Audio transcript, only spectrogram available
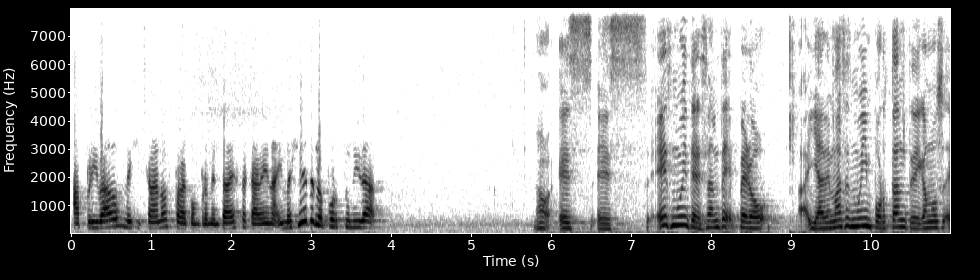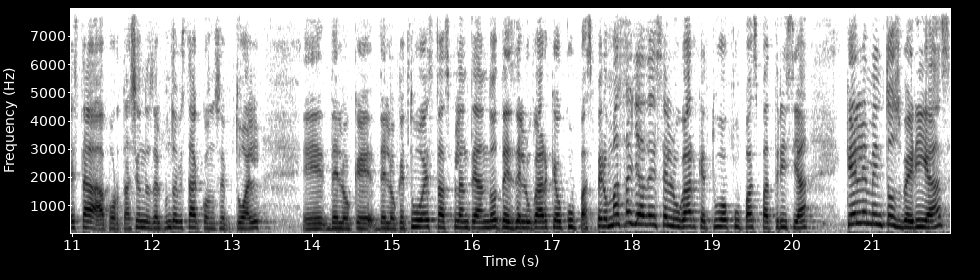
a privados mexicanos para complementar esta cadena. Imagínate la oportunidad. No, es, es, es muy interesante, pero y además es muy importante, digamos, esta aportación desde el punto de vista conceptual eh, de, lo que, de lo que tú estás planteando desde el lugar que ocupas. Pero más allá de ese lugar que tú ocupas, Patricia, ¿qué elementos verías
